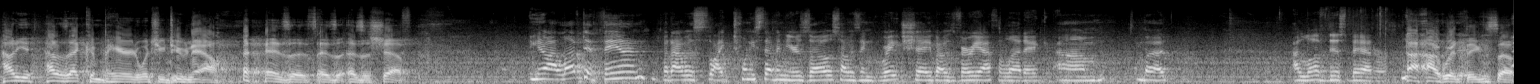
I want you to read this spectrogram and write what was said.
how do you how does that compare to what you do now as a, as a, as a chef? You know, I loved it then, but I was like 27 years old, so I was in great shape. I was very athletic, um, but I love this better. I would think so.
